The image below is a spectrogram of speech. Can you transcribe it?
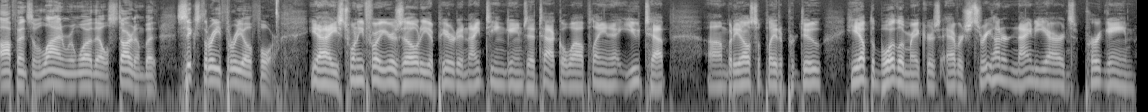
offensive line room, where they'll start him, but 6'3, 304. Yeah, he's 24 years old. He appeared in 19 games at tackle while playing at UTEP, um, but he also played at Purdue. He helped the Boilermakers average 390 yards per game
